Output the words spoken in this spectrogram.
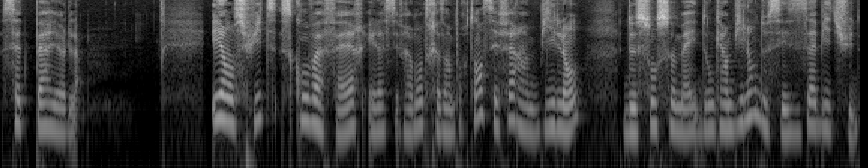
cette période-là. Et ensuite, ce qu'on va faire, et là c'est vraiment très important, c'est faire un bilan de son sommeil, donc un bilan de ses habitudes.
